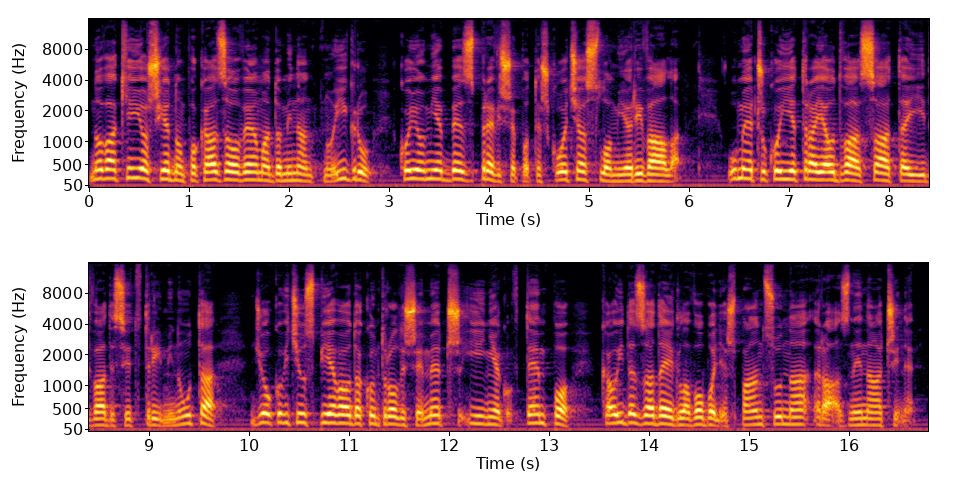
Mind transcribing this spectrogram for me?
Novak je još jednom pokazao veoma dominantnu igru, kojom je bez previše poteškoća slomio rivala. U meču koji je trajao 2 sata i 23 minuta, Đoković je uspijevao da kontroliše meč i njegov tempo, kao i da zadaje glavobolje Špancu na razne načine.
